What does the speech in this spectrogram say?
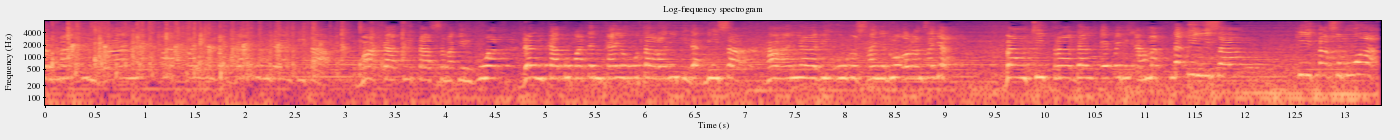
semakin banyak partai yang bergabung dengan kita maka kita semakin kuat dan Kabupaten Kayong Utara ini tidak bisa hanya diurus hanya dua orang saja. Bang Citra dan Effendi Ahmad tidak bisa kita semua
